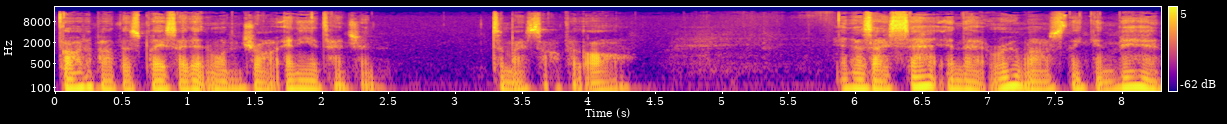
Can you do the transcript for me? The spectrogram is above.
thought about this place, I didn't want to draw any attention to myself at all. And as I sat in that room, I was thinking, man,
